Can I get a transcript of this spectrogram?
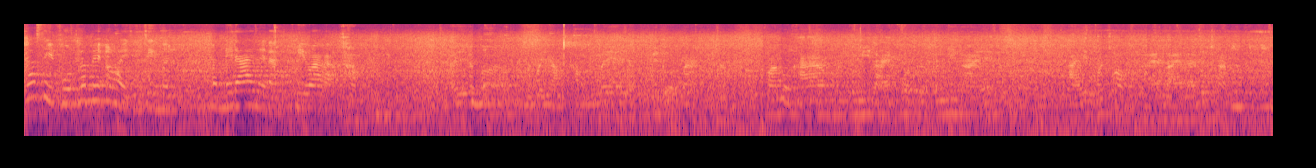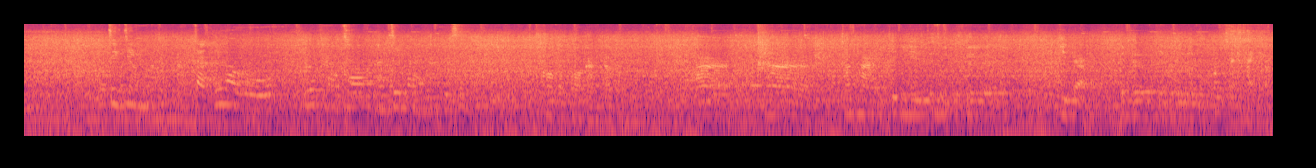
ถ้าซีฟู้ดถ้าไม่อร่อยจริง ๆ มันมันไม่ได้เลยนะพี่ว่า ครับ อันนี้เราก็พยายามทำไม่ไม่โดดมากนะครับเพราะลูกค้ามันมีหลายคนมันมีหลายหลายเขาชอบหลายหลายหลายรสชาติครับจริงๆ จากที่เรารู้ลูกค้าชอบน้ำจิ้มอะไรมากที่สุดชอบพอๆกันครับถ้าถ้าถ้าทางที่ดีที่สุดคือกินแบบเป็นเดิมคือต้องใส่ไข่ครับ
